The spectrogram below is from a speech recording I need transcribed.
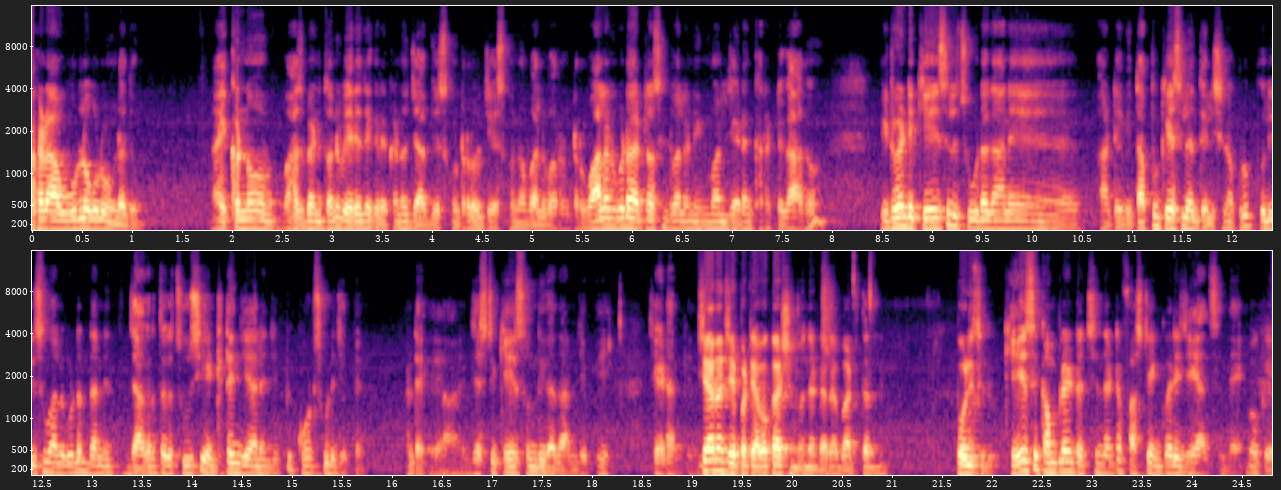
అక్కడ ఆ ఊర్లో కూడా ఉండదు. ఎక్కడనో హస్బెండ్తో వేరే దగ్గర ఎక్కడో జాబ్ చేసుకుంటారు చేసుకున్న వాళ్ళు వారు ఉంటారు. వాళ్ళని కూడా అట్లా వాళ్ళని ఇన్వాల్వ్ చేయడం కరెక్ట్ కాదు. ఇటువంటి కేసులు చూడగానే అంటే ఇవి తప్పు కేసులు అని తెలిసినప్పుడు పోలీసు వాళ్ళు కూడా దాన్ని జాగ్రత్తగా చూసి ఎంటర్టైన్ చేయాలని చెప్పి కోర్ట్స్ కూడా చెప్పాను అంటే జస్ట్ కేసు ఉంది కదా అని చెప్పి చేయడానికి. విచారణ చేపట్టే అవకాశం ఉందంటారా భర్తల్ని? పోలీసులు? కేసు కంప్లైంట్ వచ్చిందంటే ఫస్ట్ ఎంక్వైరీ చేయాల్సిందే. ఓకే.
